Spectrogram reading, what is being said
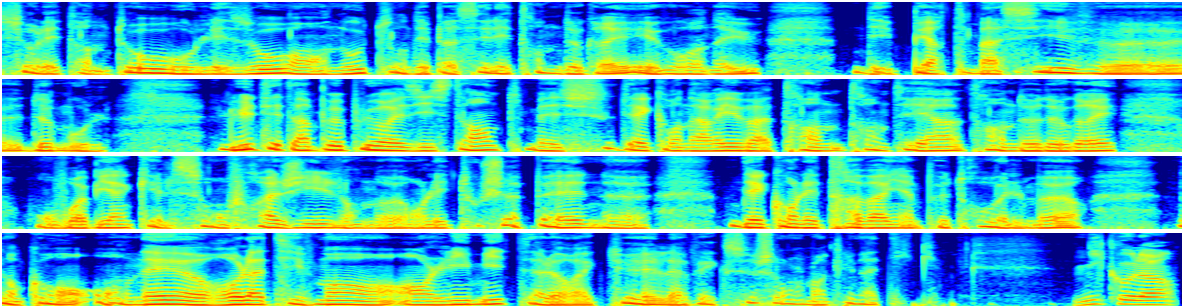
sur les tantos où les eaux en août ont dépassé les 30 degrés et où on a eu des pertes massives de moules. L'huître est un peu plus résistante, mais dès qu'on arrive à 30, 31, 32 degrés, on voit bien qu'elles sont fragiles, on, les touche à peine. Euh, dès qu'on les travaille un peu trop, elles meurent. Donc on, est relativement en limite à l'heure actuelle avec ce changement climatique. Nicolas,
